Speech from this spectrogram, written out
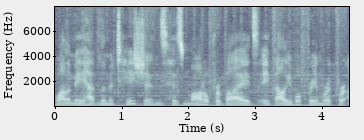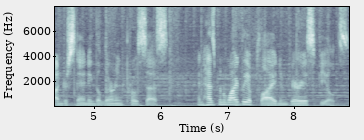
while it may have limitations, his model provides a valuable framework for understanding the learning process and has been widely applied in various fields.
